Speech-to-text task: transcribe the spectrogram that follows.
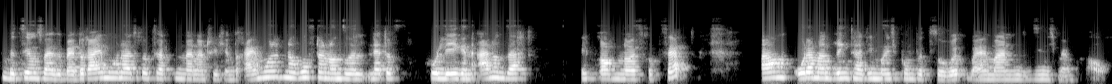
Beziehungsweise bei drei Monat Rezepten dann natürlich in drei Monaten. Da ruft dann unsere nette Kollegin an und sagt, ich brauche ein neues Rezept. Ähm, oder man bringt halt die Milchpumpe zurück, weil man sie nicht mehr braucht.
